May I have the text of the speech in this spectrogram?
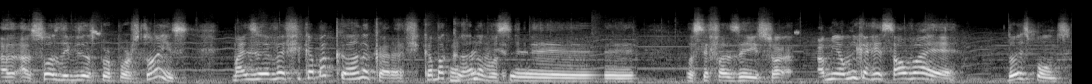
a- as suas devidas proporções, mas é, vai ficar bacana, cara. Fica bacana você você fazer isso. A, minha única ressalva é dois pontos.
